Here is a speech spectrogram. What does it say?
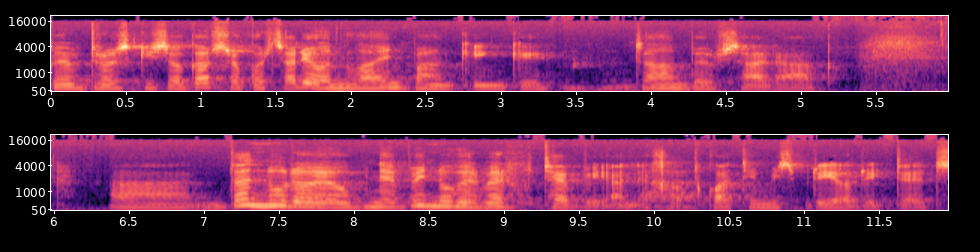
ბევრ დროს გიზოგავს როგორც არის ონლაინ ბანკინგი ძალიან ბევრს არ აქვს და ნუ რო ეუბნები, ნუ ვერ ვერ ხვდებიან ახლა თქვათ იმის პრიორიტეტს.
